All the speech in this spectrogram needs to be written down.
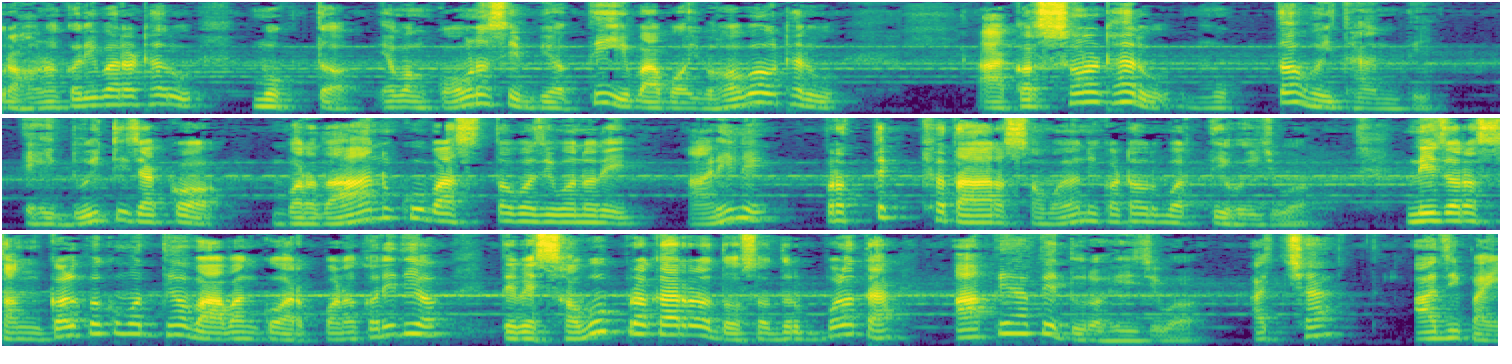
ଗ୍ରହଣ କରିବାର ଠାରୁ ମୁକ୍ତ ଏବଂ କୌଣସି ବ୍ୟକ୍ତି ବା ବୈଭବ ଠାରୁ ଆକର୍ଷଣ ଠାରୁ ମୁକ୍ତ ହୋଇଥାନ୍ତି। ଏହି ଦୁଇଟି ଯାକ ବରଦାନକୁ ବାସ୍ତବ ଜୀବନରେ ଆଣିଲେ ପ୍ରତ୍ୟକ୍ଷ ତାର ସମୟ ନିକଟବର୍ତ୍ତୀ ହୋଇଯିବ। ନିଜର ସଂକଳ୍ପକୁ ମଧ୍ୟ ବାବାଙ୍କୁ ଅର୍ପଣ କରିଦିଅ ତେବେ ସବୁ ପ୍ରକାରର ଦୋଷ ଦୁର୍ବଳତା ଆପେ ଆପେ ଦୂର ହୋଇଯିବ। ଆଚ୍ଛା ଆଜି ପାଇଁ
